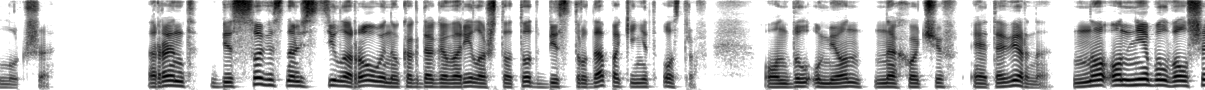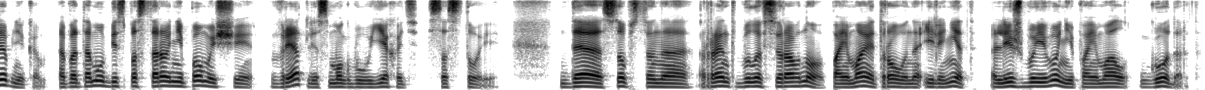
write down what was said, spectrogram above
лучше. Рэнд бессовестно льстила Роуэну, когда говорила, что тот без труда покинет остров. Он был умен, находчив, это верно. Но он не был волшебником, а потому без посторонней помощи вряд ли смог бы уехать со стои. Да, собственно, Рэнд было все равно, поймает Роуэна или нет, лишь бы его не поймал Годдард.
